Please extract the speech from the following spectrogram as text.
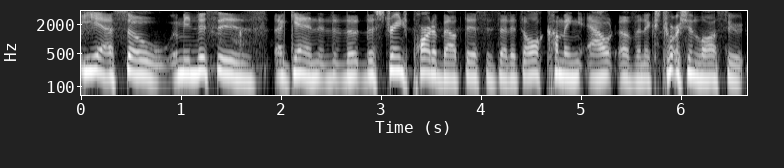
Yeah, so I mean, this is again the, the, the strange part about this is that it's all coming out of an extortion lawsuit.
